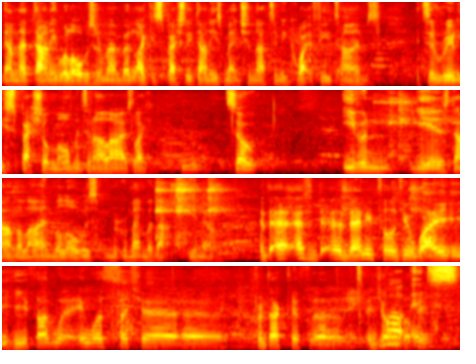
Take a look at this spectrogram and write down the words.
and that Danny will always remember. Like especially Danny's mentioned that to me quite a few times. It's a really special moment in our lives. Like, so even years down the line, we'll always remember that. You know. And as uh, Danny told you why he thought it was such a, uh productive, uh, enjoyable Well, thing? it's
